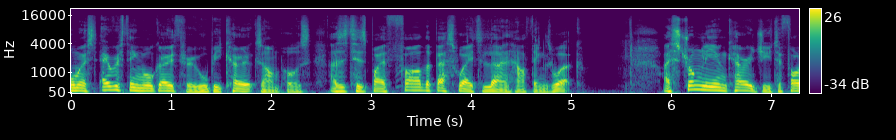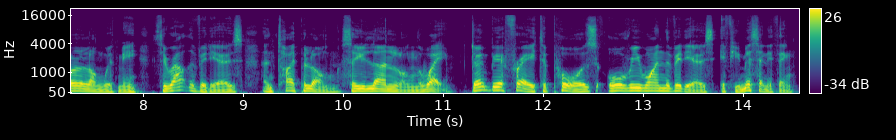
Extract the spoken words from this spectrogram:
Almost everything we'll go through will be code examples, as it is by far the best way to learn how things work. I strongly encourage you to follow along with me throughout the videos and type along so you learn along the way. Don't be afraid to pause or rewind the videos if you miss anything.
